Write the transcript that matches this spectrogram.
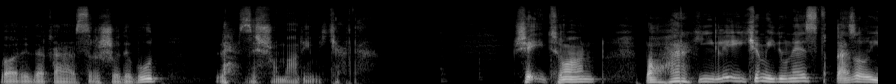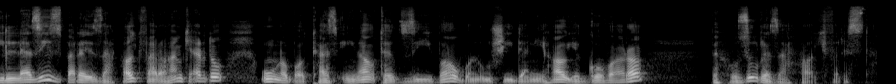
وارد قصر شده بود لحظه شماری می‌کردن شیطان با هر حیله که می‌دونست غذایی لذیذ برای زحاک فراهم کرد و اونو با تزئینات زیبا و نوشیدنی های گوارا به حضور زحاک فرستاد.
